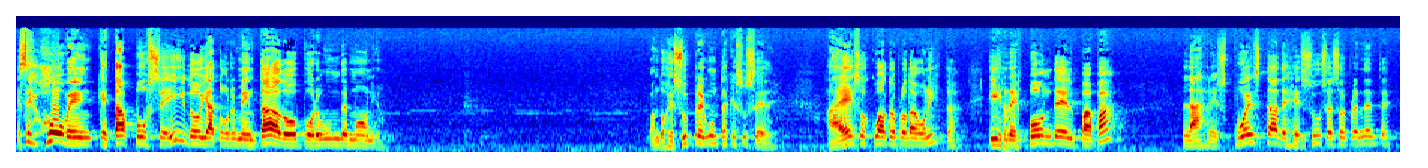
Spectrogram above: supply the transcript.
Ese joven que está poseído y atormentado por un demonio. Cuando Jesús pregunta qué sucede a esos cuatro protagonistas y responde el papá, la respuesta de Jesús es sorprendente.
